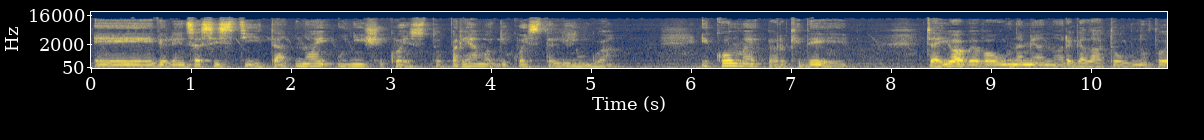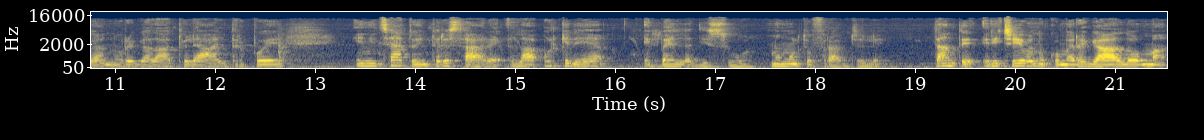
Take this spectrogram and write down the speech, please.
e violenza assistita, noi unisce questo, parliamo di questa lingua e come orchidee, cioè io avevo una, mi hanno regalato uno, poi hanno regalato le altre, poi ho iniziato a interessare la orchidea è bella di suo, ma molto fragile. Tante ricevono come regalo, ma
